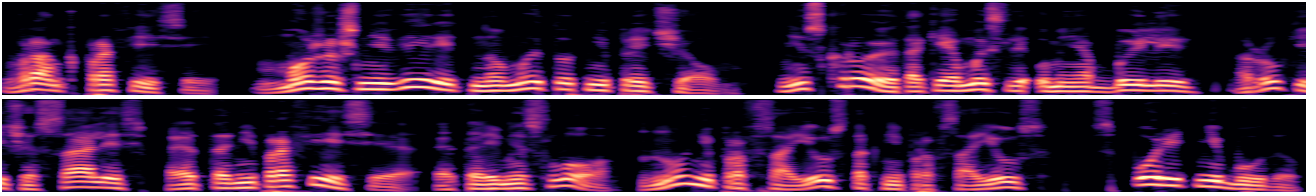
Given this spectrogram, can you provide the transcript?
в ранг профессии. Можешь не верить, но мы тут ни при чем. Не скрою, такие мысли у меня были, руки чесались. Это не профессия, это ремесло. Ну, не профсоюз, так не профсоюз. Спорить не буду.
